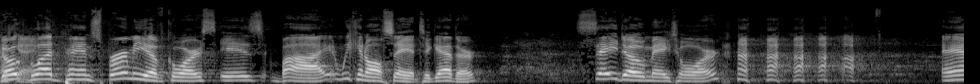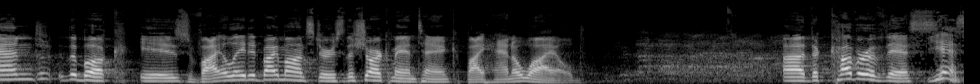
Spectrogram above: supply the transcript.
Goat Okay. blood panspermia, of course, is by, and we can all say it together, sadomator. And the book is Violated by Monsters, The Sharkman Tank by Hannah Wild. Uh, the cover of this Yes.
